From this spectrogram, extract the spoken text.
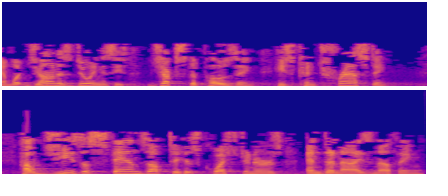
And what John is doing is he's juxtaposing, he's contrasting how Jesus stands up to his questioners and denies nothing,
